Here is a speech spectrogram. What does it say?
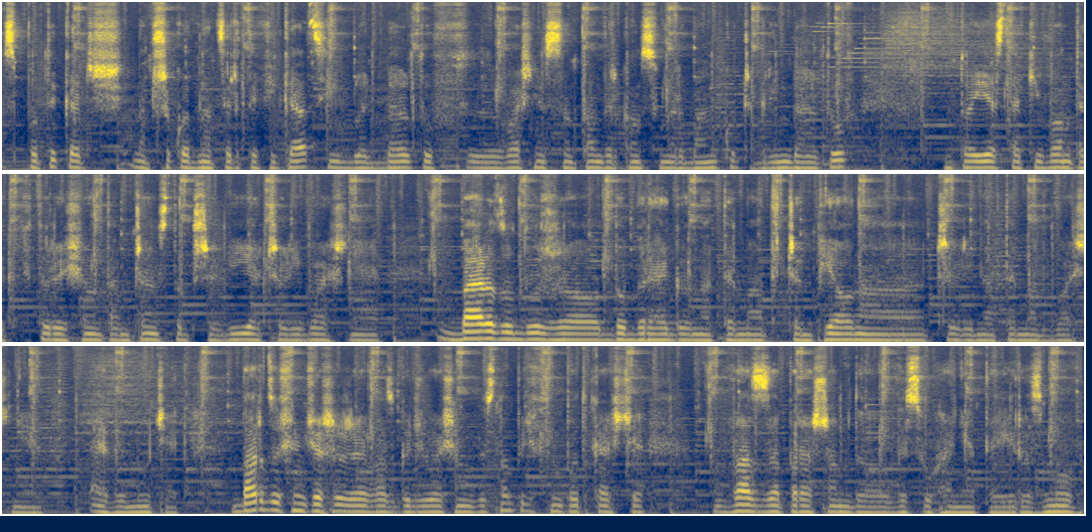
spotykać na przykład na certyfikacji Black Beltów właśnie z Santander Consumer Banku czy Green Beltów, to jest taki wątek, który się tam często przewija, czyli właśnie bardzo dużo dobrego na temat czempiona, czyli na temat właśnie Ewy Muciek. Bardzo się cieszę, że Ewa zgodziła się wystąpić w tym podcaście. Was zapraszam do wysłuchania tej rozmowy.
